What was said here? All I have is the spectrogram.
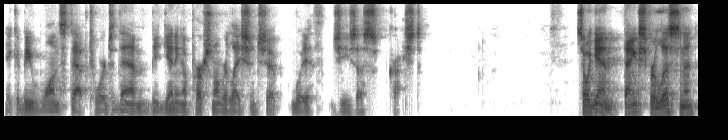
it could be one step towards them beginning a personal relationship with Jesus Christ. So, again, thanks for listening.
